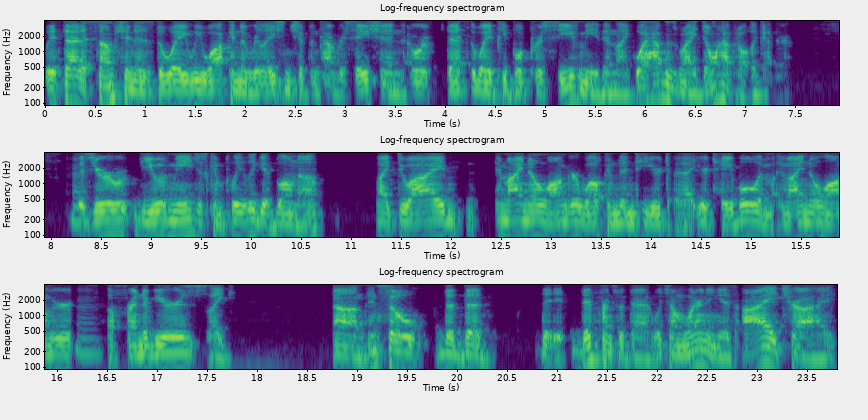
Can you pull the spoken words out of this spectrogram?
if that assumption is the way we walk into relationship and conversation, or if that's the way people perceive me, then like what happens when I don't have it all together? Hmm. Does your view of me just completely get blown up? Like, do I am I no longer welcomed into your at your table? Am, am I no longer hmm. a friend of yours? Like, um, and so the the the difference with that, which I'm learning, is I try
